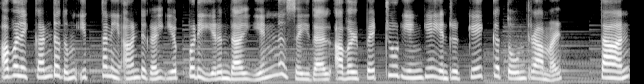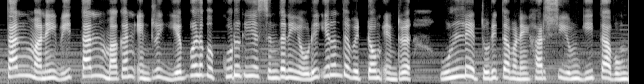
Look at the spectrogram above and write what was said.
அவளை கண்டதும் இத்தனை ஆண்டுகள் எப்படி இருந்தால் என்ன செய்தால் அவள் பெற்றோர் எங்கே என்று கேட்க தோன்றாமல் தான் தன் மனைவி தன் மகன் என்று எவ்வளவு குறுகிய சிந்தனையோடு இருந்துவிட்டோம் என்று உள்ளே துடித்தவனை ஹர்ஷியும் கீதாவும்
